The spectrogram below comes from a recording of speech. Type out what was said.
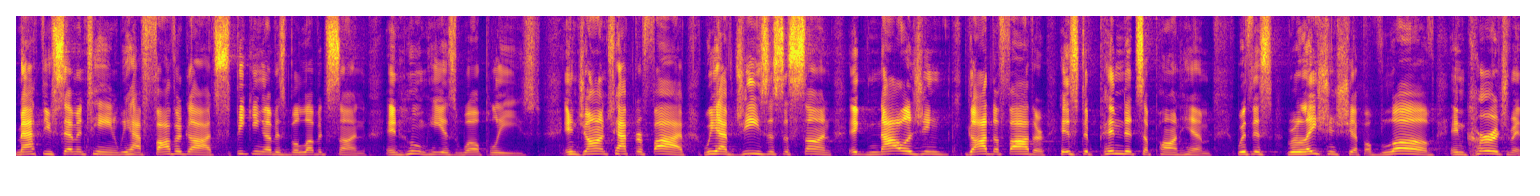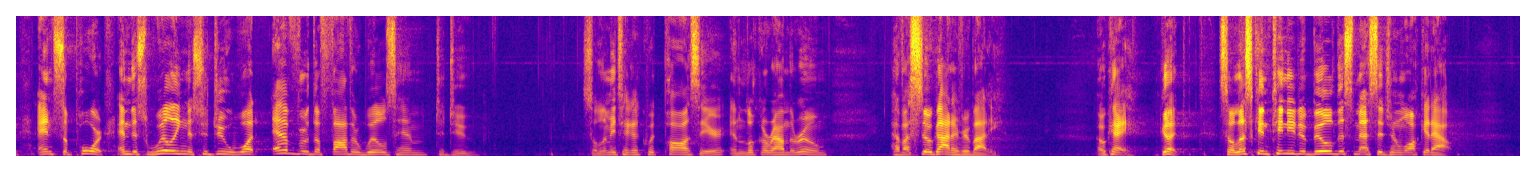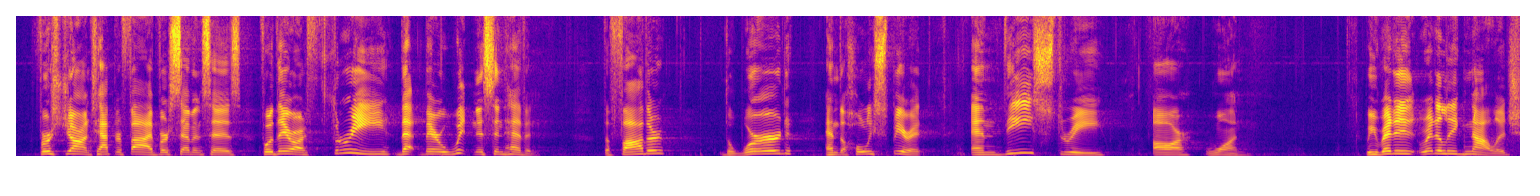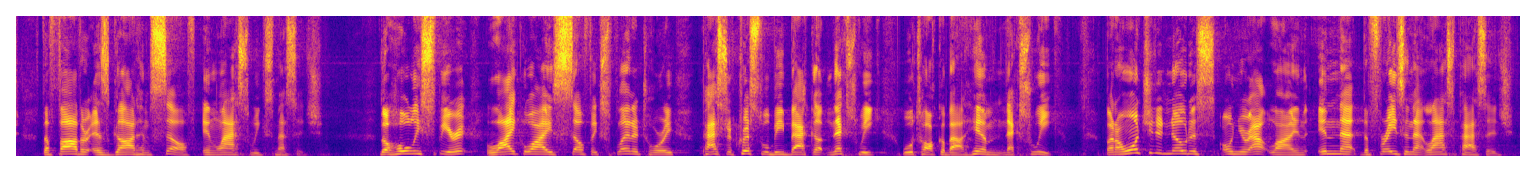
Matthew 17, we have Father God speaking of his beloved Son, in whom he is well pleased. In John chapter 5, we have Jesus the Son acknowledging God the Father, his dependence upon him, with this relationship of love, encouragement, and support, and this willingness to do whatever the Father wills him to do. So let me take a quick pause here and look around the room. Have I still got everybody? Okay, good. So let's continue to build this message and walk it out. 1 John chapter 5 verse 7 says, "For there are 3 that bear witness in heaven: the Father, the Word, and the Holy Spirit, and these 3 are one." We readily acknowledge the Father as God himself in last week's message. The Holy Spirit, likewise self explanatory. Pastor Chris will be back up next week. We'll talk about him next week. But I want you to notice on your outline in that the phrase in that last passage,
